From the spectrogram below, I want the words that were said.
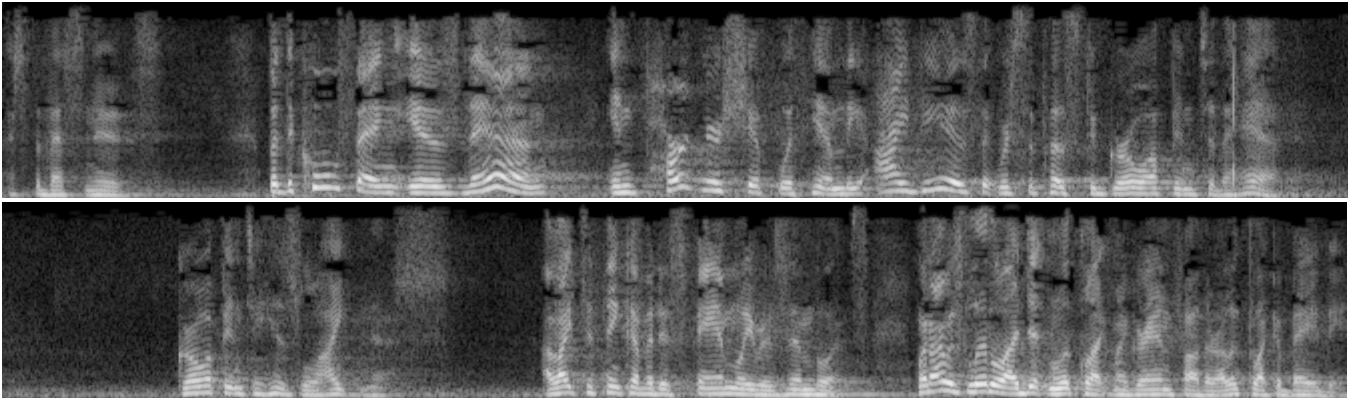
That's the best news. But the cool thing is then, in partnership with Him, the idea is that we're supposed to grow up into the head, grow up into His likeness. I like to think of it as family resemblance. When I was little, I didn't look like my grandfather, I looked like a baby,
